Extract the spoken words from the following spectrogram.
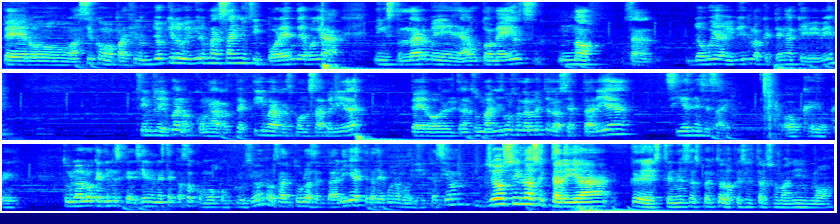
Pero así como para decir, yo quiero vivir más años y por ende voy a instalarme autonails, no. O sea, yo voy a vivir lo que tenga que vivir. Simple y bueno, con la respectiva responsabilidad. Pero el transhumanismo solamente lo aceptaría si es necesario. Ok, ok. ¿Tú lo que tienes que decir en este caso como conclusión? O sea, ¿tú lo aceptarías? ¿Te harías alguna modificación? Yo sí lo aceptaría este, en ese aspecto lo que es el transhumanismo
